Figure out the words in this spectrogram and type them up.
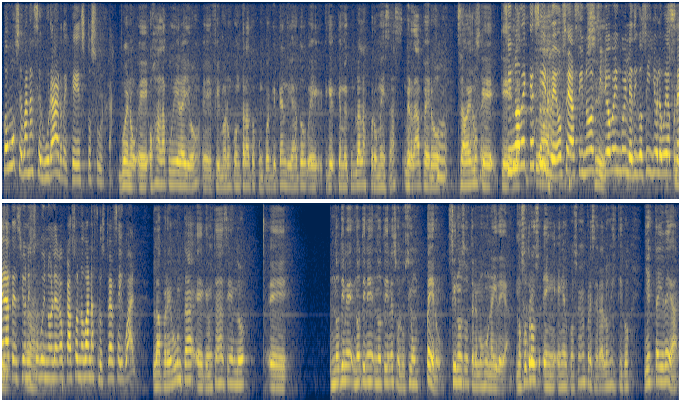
¿Cómo se van a asegurar de que esto surja? Bueno, eh, ojalá pudiera yo eh, firmar un contrato con cualquier candidato eh, que, que me cumpla las promesas, ¿verdad? Pero sabemos que, que si no, la- ¿de qué la- sirve? O sea, si no, Sí. si yo vengo y le digo, sí, yo le voy a poner Sí. atención y Ah. subo y no le hago caso, ¿no van a frustrarse igual? La pregunta que me estás haciendo eh, no, tiene, no, tiene, no tiene solución, pero sí nosotros tenemos una idea. Nosotros en, en el Consejo Empresarial Logístico, y esta idea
